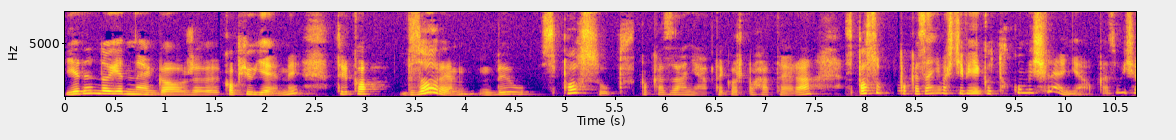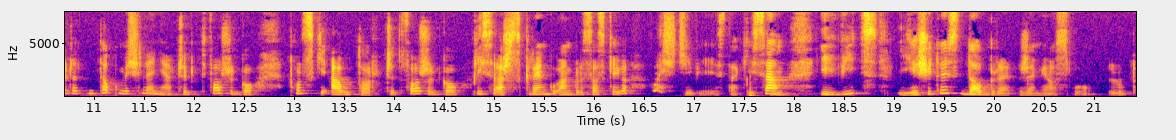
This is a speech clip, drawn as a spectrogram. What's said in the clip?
jeden do jednego, że kopiujemy, tylko Wzorem był sposób pokazania tegoż bohatera, sposób pokazania właściwie jego toku myślenia. Okazuje się, że ten tok myślenia, czy tworzy go polski autor, czy tworzy go pisarz z kręgu anglosaskiego, właściwie jest taki sam. I widz, jeśli to jest dobre rzemiosło, lub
